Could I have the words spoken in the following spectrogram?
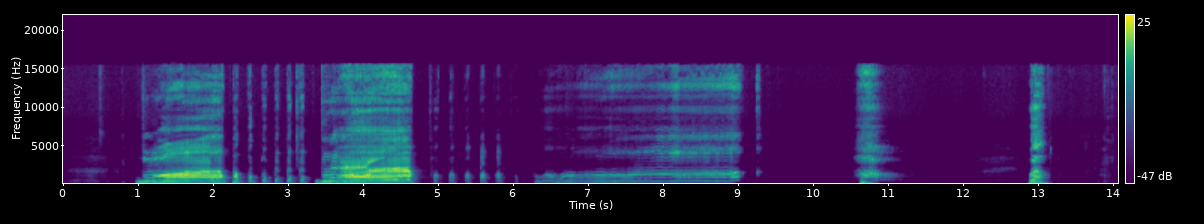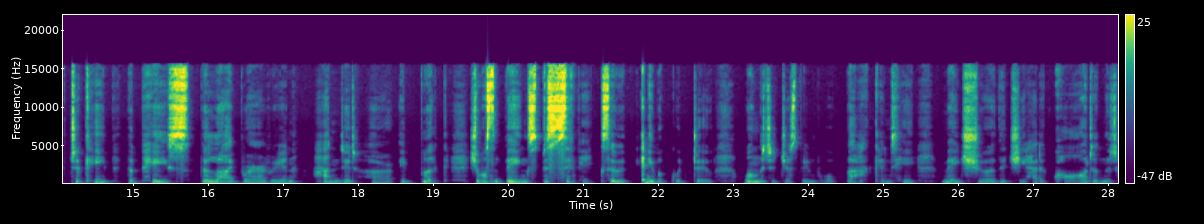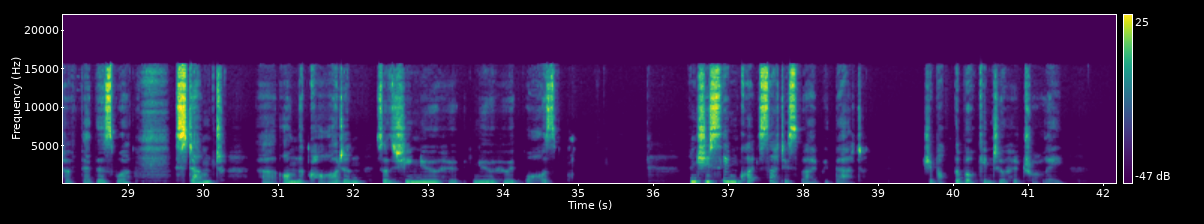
well, to keep the peace, the librarian handed her a book. She wasn't being specific, so any book would do, one that had just been brought back, and he made sure that she had a card and that her feathers were stamped uh, on the card, and so that she knew who knew who it was. And she seemed quite satisfied with that. She popped the book into her trolley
